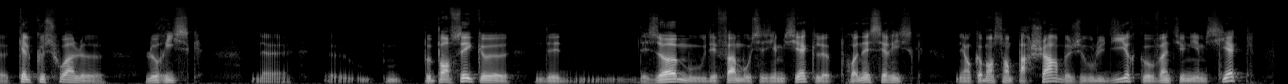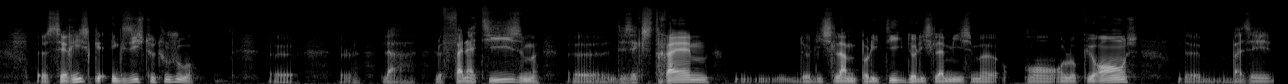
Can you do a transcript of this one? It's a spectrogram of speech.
euh, quel que soit le, risque. Euh, euh, on peut penser que des, hommes ou des femmes au XVIe siècle prenaient ces risques. Et en commençant par Charb, j'ai voulu dire qu'au XXIe siècle, ces risques existent toujours. le fanatisme des extrêmes, de l'islam politique, de l'islamisme en l'occurrence, basé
